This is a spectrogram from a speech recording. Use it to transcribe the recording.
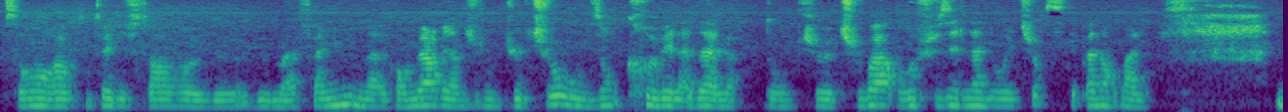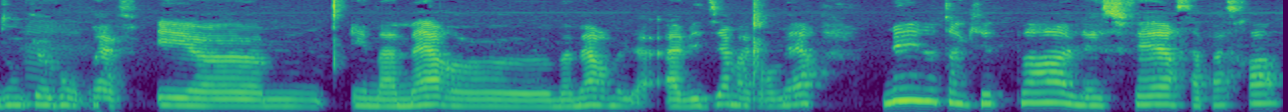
sans raconter l'histoire de, de, ma famille, ma grand-mère vient d'une culture où ils ont crevé la dalle. Donc, tu vois, refuser de la nourriture, c'était pas normal. Donc euh, bon, bref. Et, euh, et ma mère, euh, ma mère avait dit à ma grand-mère, mais ne t'inquiète pas, laisse faire, ça passera.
